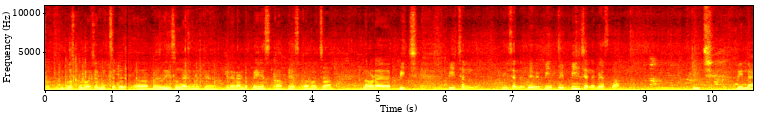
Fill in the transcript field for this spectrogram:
ഫ്രൂത്തി ബോസ്കോ എന്ന് വെച്ചാൽ മിക്സഡ് ബെറീസും കാര്യങ്ങളൊക്കെയാണ്. പിന്നെ രണ്ട് പേസ്ക പേസ്ക എന്ന് വെച്ചാൽ നമ്മുടെ പീച്ച് പീച്ചൽ പീച്ചല്ലേ ബേബി പീച്ചല്ലേ പേസ്ക പീച്ച് പിന്നെ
